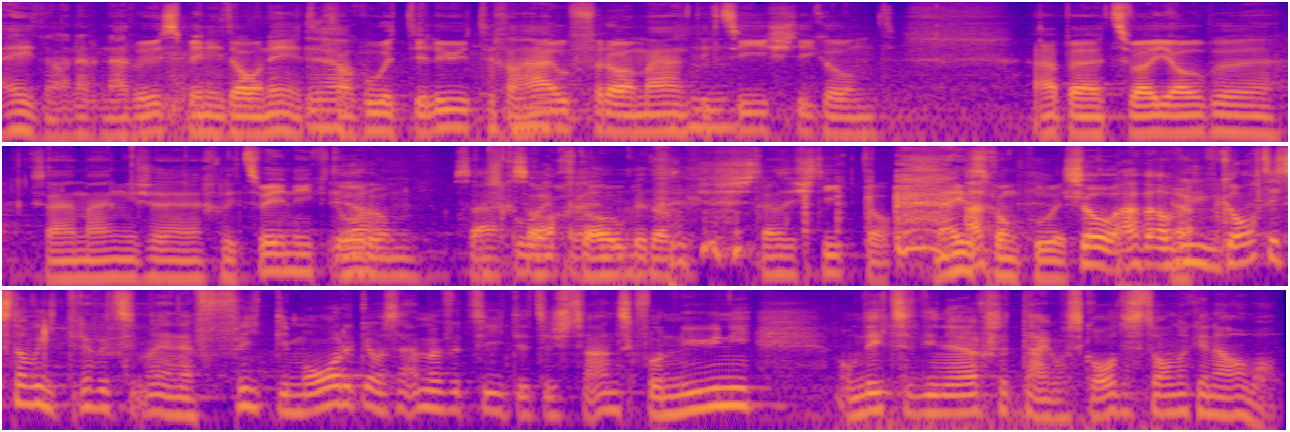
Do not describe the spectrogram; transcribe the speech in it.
hey, nervös bin ich da nicht. Ja. Ich habe gute Leute, ich kann mhm. helfen am Montag, mhm. Dienstag und eben zwei Augen sehen manchmal ein bisschen zu wenig, darum ja, sechs, acht Augen, das ist, das ist tiptop. Nein, das kommt gut. Schon, aber, ja. wie geht es jetzt noch weiter? Jetzt, meine, Freitagmorgen, was haben wir für Zeit? Jetzt ist es 20 vor 9 und jetzt die nächsten Tage, was geht es da noch genau ab?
